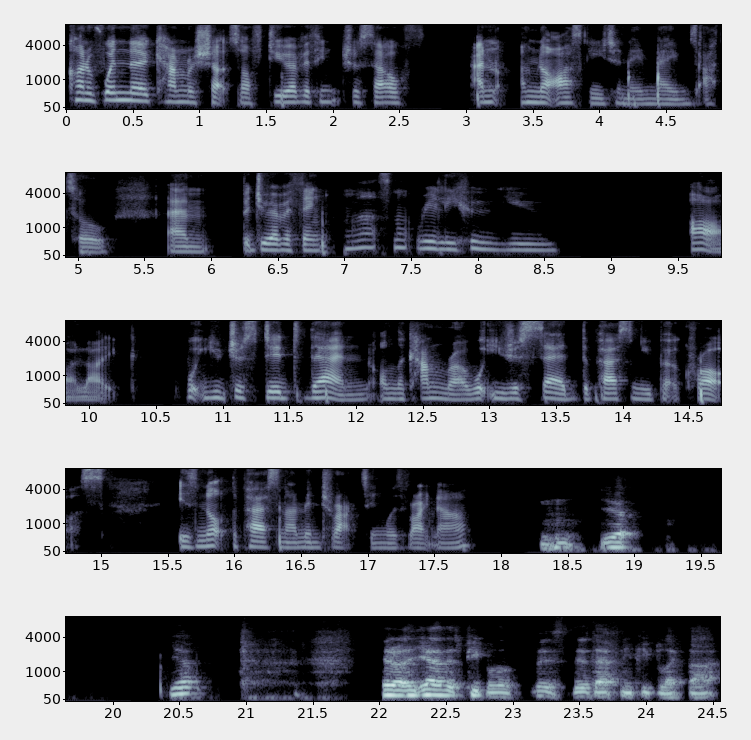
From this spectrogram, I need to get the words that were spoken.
kind of when the camera shuts off, do you ever think to yourself, and I'm not asking you to name names at all, um, but do you ever think well, that's not really who you are? Like what you just did then on the camera, what you just said, the person you put across is not the person I'm interacting with right now. Mhm. Yeah. Yeah. There are, yeah, there's people, there's there's definitely people like that.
